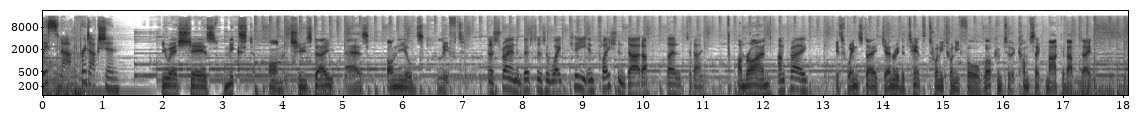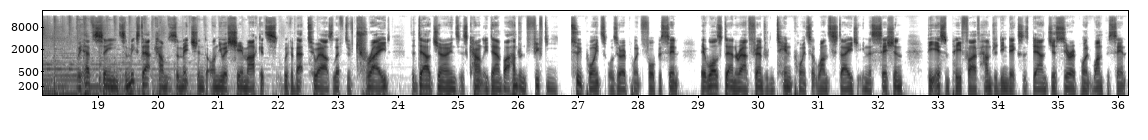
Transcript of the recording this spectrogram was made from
LiSTNR production. US shares mixed on Tuesday as bond yields lift. And Australian investors await key inflation data later today. I'm Ryan. I'm Craig. It's Wednesday, January the 10th, 2024. Welcome to the CommSec Market Update. We have seen some mixed outcomes, as I mentioned, on US share markets with about two hours left of trade. The Dow Jones is currently down by 152 points or 0.4%. It was down around 310 points at one stage in the session. The S&P 500 index is down just 0.1%,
